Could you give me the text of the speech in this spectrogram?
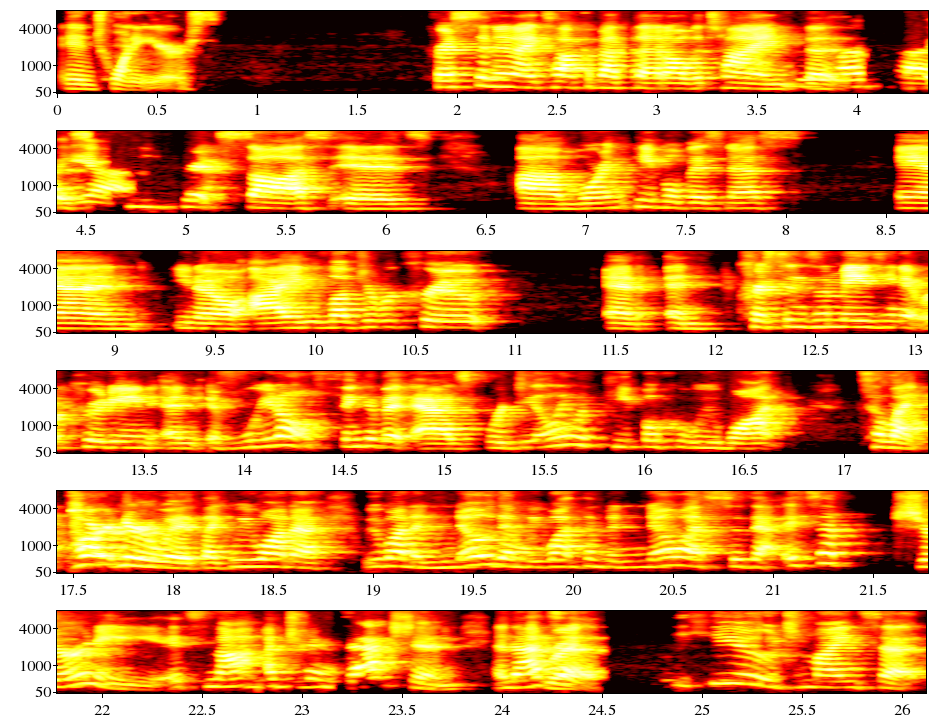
in 20 years Kristen and I talk about that all the time. The, that, the secret sauce is um, more in the people business. And, you know, I love to recruit and, and Kristen's amazing at recruiting. And if we don't think of it as we're dealing with people who we want to like partner with, like we want to, we want to know them. We want them to know us so that it's a journey. It's not a mm-hmm. transaction. And that's right. a huge mindset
